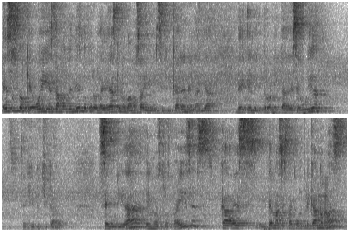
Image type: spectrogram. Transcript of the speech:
eso es lo que hoy estamos vendiendo, pero la idea es que nos vamos a diversificar en el área de electrónica de seguridad. Te dije, Chicago seguridad en nuestros países. Cada vez el tema se está complicando más.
